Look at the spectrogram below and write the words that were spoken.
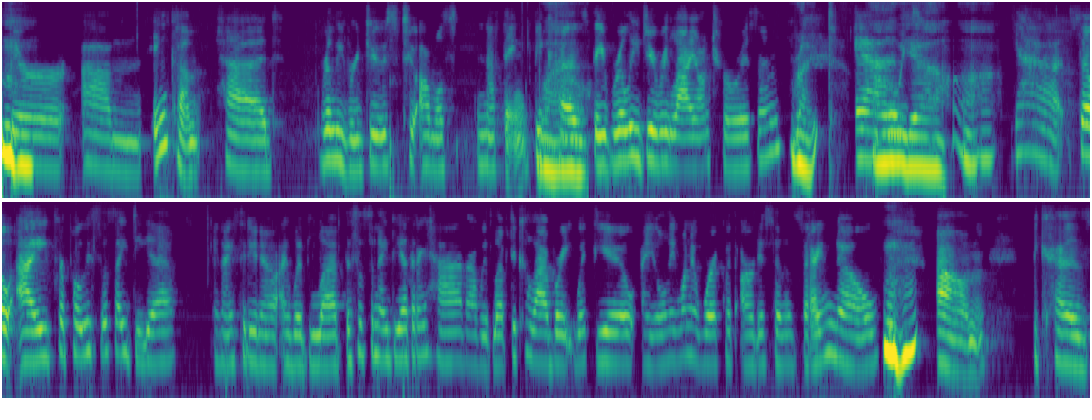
Mm-hmm. their um, income had really reduced to almost nothing because Wow. they really do rely on tourism. Right. And Oh yeah. Uh-huh. yeah, so I proposed this idea and I said, you know, I would love, this is an idea that I have. I would love to collaborate with you. I only want to work with artisans that I know Mm-hmm. um, because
